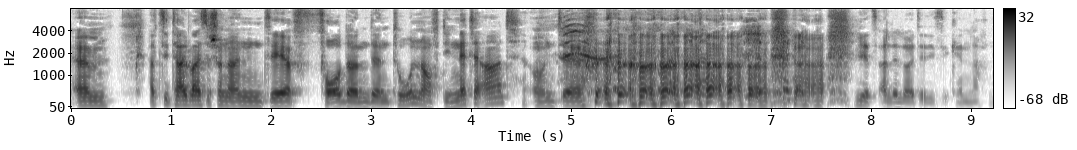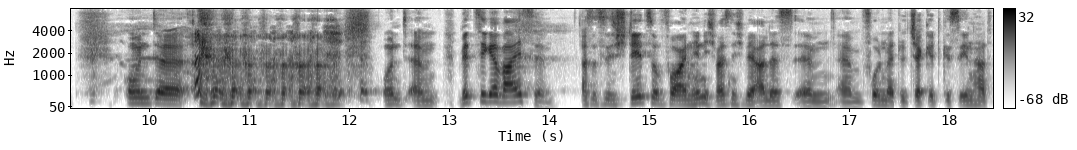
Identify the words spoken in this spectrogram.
ähm, hat sie teilweise schon einen sehr fordernden Ton auf die nette Art und äh, wie jetzt alle Leute, die sie kennen, lachen. Und äh, und ähm, witzigerweise also sie steht so vor einen hin, ich weiß nicht, wer alles ähm, ähm, Full Metal Jacket gesehen hat,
